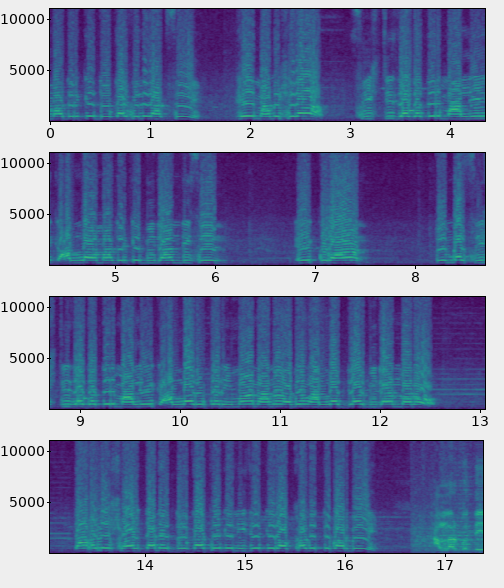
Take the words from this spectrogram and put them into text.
আমাদেরকে ধোকা ফেলে রাখছে। হে মানুষেরা, সৃষ্টি জগতের মালিক আল্লাহ আমাদেরকে বিধান দিছেন। এই কোরআন তোমরা সৃষ্টি জগতের মালিক, আল্লাহর উপর ইমান আনো এবং আল্লাহর দেওয়ার বিধান মানো। তাহলে শয়তানের দোকা থেকে নিজেকে রক্ষা করতে পারবে। আল্লাহর প্রতি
